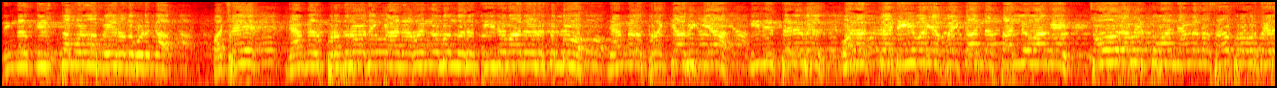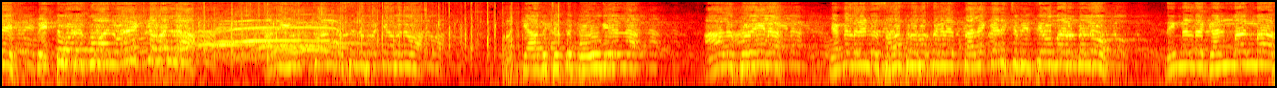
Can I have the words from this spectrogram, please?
നിങ്ങൾക്ക് ഇഷ്ടമുള്ള പേരത് കൊടുക്കാം. പക്ഷേ ഞങ്ങൾ പ്രതിരോധിക്കാൻ ഇറങ്ങുമെന്നൊരു തീരുമാനം എടുക്കുമ്പോ ഞങ്ങൾ പ്രഖ്യാപിക്കുക ഇനി തെരുവിൽ ഒരൊറ്റ ഡിവൈഎഫ്ഐക്കാരന്റെ തല്ല് വാങ്ങി ചോര ഞങ്ങളുടെ സഹപ്രവർത്തകരെ വിട്ടുകൊടുക്കുവാൻ ഒരുക്കമല്ല. അത് യൂത്ത് കോൺഗ്രസിന്റെ പ്രഖ്യാപനമാണ് പ്രഖ്യാപിച്ചിട്ട് പോവുകയല്ല. ആലപ്പുഴയിൽ ഞങ്ങളുടെ രണ്ട് സഹപ്രവർത്തകരെ തലക്കടിച്ച് വീഴ്ത്തിയവന്മാരുണ്ടല്ലോ. നിങ്ങളുടെ ഗൺമാന്മാർ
